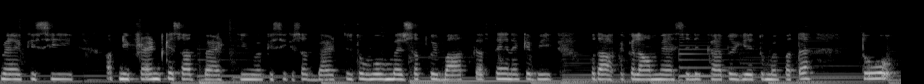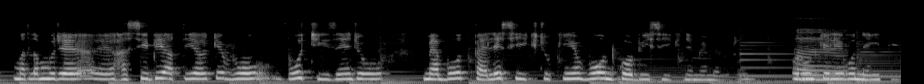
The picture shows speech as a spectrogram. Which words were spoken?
میں کسی اپنی فرینڈ کے ساتھ بیٹھتی ہوں کسی کے ساتھ بیٹھتی ہوں تو وہ میرے ساتھ کوئی بات کرتے ہیں نا کہ بھی خدا کے کلام میں ایسے لکھا ہے تو یہ تمہیں پتہ ہے۔ تو مطلب مجھے ہنسی بھی آتی ہے کہ وہ وہ چیزیں جو میں بہت پہلے سیکھ چکی ہوں وہ ان کو ابھی سیکھنے میں مل رہی ہیں اور ان کے لیے وہ نہیں تھی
